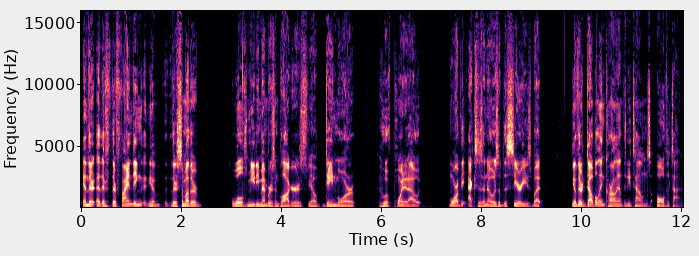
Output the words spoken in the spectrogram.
and they're they're, they're finding you know there's some other Wolves media members and bloggers, you know, Dane Moore, who have pointed out more of the X's and O's of the series, but you know, they're doubling Karl-Anthony Towns all the time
